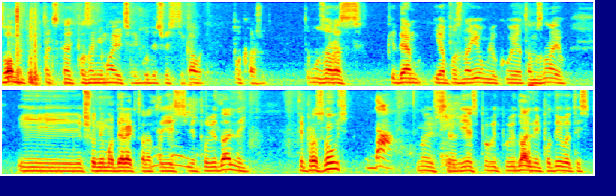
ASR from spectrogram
з вами тут, так сказати, позанімаються і буде щось цікаве, покажуть. Тому зараз підемо, я познайомлю, кого я там знаю. І якщо нема директора, то є відповідальний. Ти проснувся? Да. Ну і все. Є відповідальний, подивитись.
